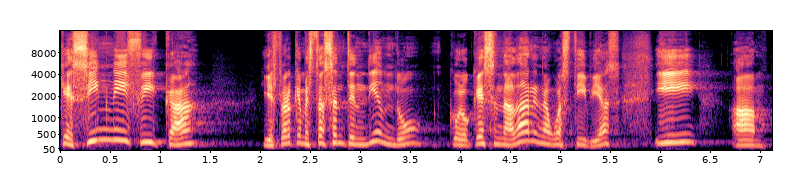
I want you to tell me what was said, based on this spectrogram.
que significa, y espero que me estás entendiendo con lo que es nadar en aguas tibias, y ah,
